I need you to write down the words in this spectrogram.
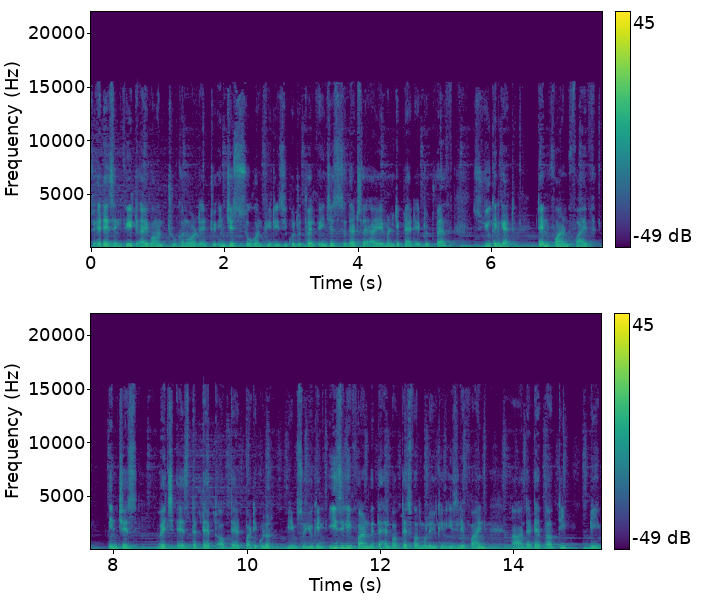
So it is in feet. I want to convert it to inches. So 1 feet is equal to 12 inches. So that's why i multiplied it to 12 so you can get 10.5 inches which is the depth of that particular beam so you can easily find with the help of this formula you can easily find uh, the depth of the beam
